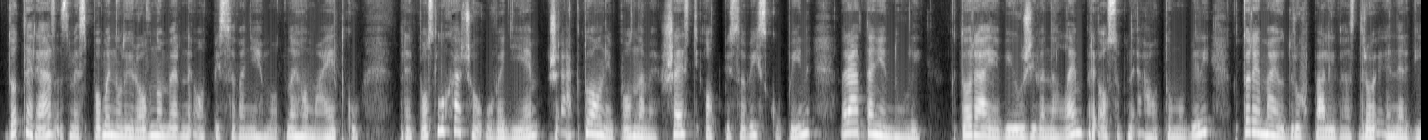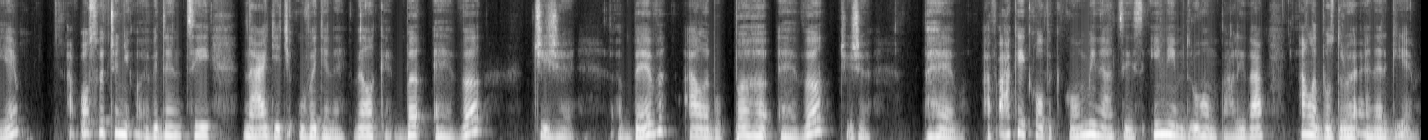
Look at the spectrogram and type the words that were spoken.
Doteraz sme spomenuli rovnomerné odpisovanie hmotného majetku. Pre poslucháčov uvediem, že aktuálne poznáme 6 odpisových skupín vrátane nuly, ktorá je využívaná len pre osobné automobily, ktoré majú druh paliva zdroj energie a v osvedčení o evidencii nájdete uvedené veľké BEV, čiže BEV alebo PHEV, čiže PHEV a v akejkoľvek kombinácii s iným druhom paliva alebo zdroja energie.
